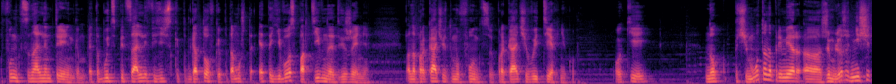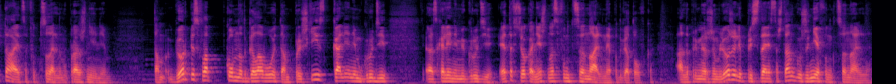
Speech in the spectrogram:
функциональным тренингом, это будет специальной физической подготовкой, потому что это его спортивное движение. Она прокачивает ему функцию, прокачивает технику. Окей. Но почему-то, например, э, жим лежа не считается функциональным упражнением. Там бёрпи с хлопком над головой, там прыжки с коленем груди, э, с коленями груди. Это все, конечно, у нас функциональная подготовка. А, например, жим лежа или приседание со штангой уже не функциональная.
